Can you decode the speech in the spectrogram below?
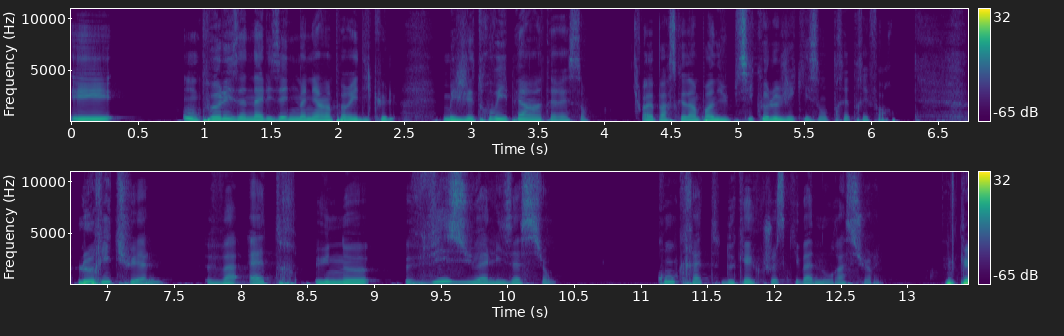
Et on peut les analyser d'une manière un peu ridicule, mais je les trouve hyper intéressants. Euh, parce que d'un point de vue psychologique, ils sont très très forts. Le rituel va être une visualisation concrète de quelque chose qui va nous rassurer, Ok.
